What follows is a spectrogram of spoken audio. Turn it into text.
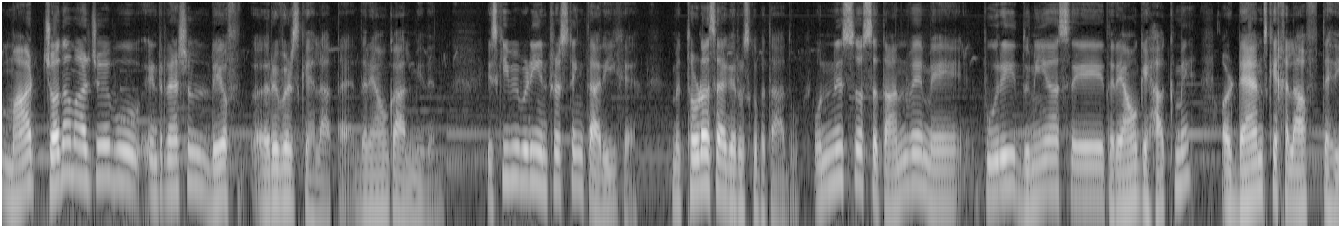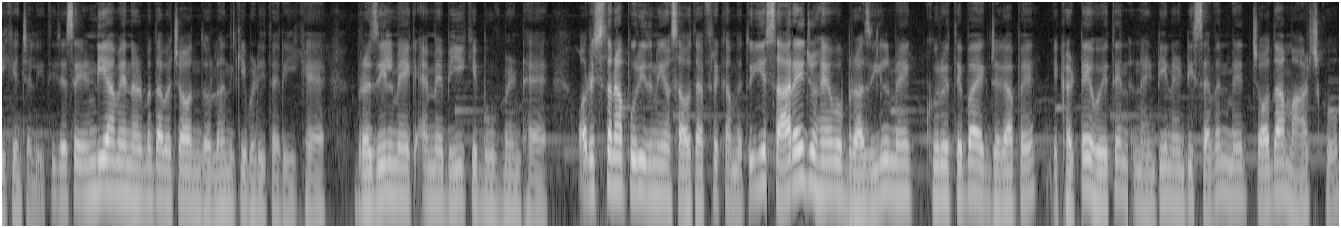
مارچ چودہ مارچ جو ہے وہ انٹرنیشنل ڈے آف ریورس کہلاتا ہے دریاؤں کا عالمی دن۔ اس کی بھی بڑی انٹرسٹنگ تاریخ ہے۔ میں تھوڑا سا اگر اس کو بتا دوں۔ انیس سو ستانوے میں پوری دنیا سے دریاؤں کے حق میں اور ڈیمز کے خلاف تحریکیں چلی تھی جیسے انڈیا میں نرمدا بچاؤ آندولن کی بڑی تحریک ہے، برازیل میں ایک ایم اے بی کی موومنٹ ہے اور اس طرح پوری دنیا ساؤتھ افریقہ میں۔ تو یہ سارے جو ہیں وہ برازیل میں قرطبہ ایک جگہ پہ اکٹھے ہوئے تھے نائنٹین نائنٹی سیون میں چودہ مارچ کو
